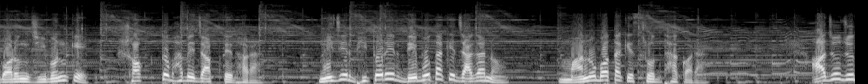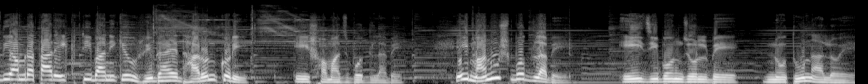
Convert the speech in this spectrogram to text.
বরং জীবনকে শক্তভাবে জাপতে ধরা। নিজের ভিতরের দেবতাকে জাগানো, মানবতাকে শ্রদ্ধা করা। আজও যদি আমরা তার একটি বাণীকেও হৃদয়ে ধারণ করি, এই সমাজ বদলাবে, এই মানুষ বদলাবে, এই জীবন জ্বলবে নতুন আলোয়।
